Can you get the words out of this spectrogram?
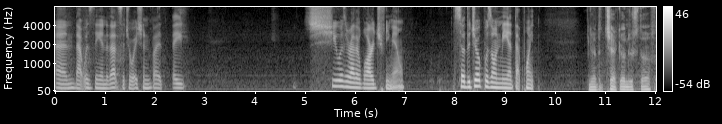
And that was the end of that situation. But they, she was a rather large female. So the joke was on me at that point. You had to check under stuff.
